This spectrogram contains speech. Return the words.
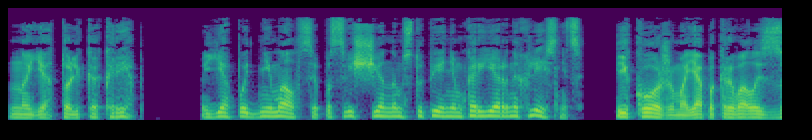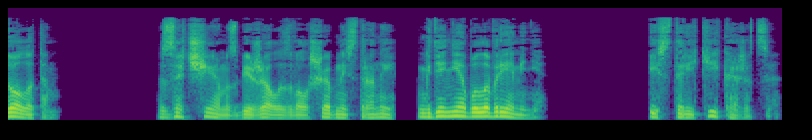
Но я только креп, я поднимался по священным ступеням карьерных лестниц, и кожа моя покрывалась золотом. Зачем сбежал из волшебной страны, где не было времени? И старики, кажется,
